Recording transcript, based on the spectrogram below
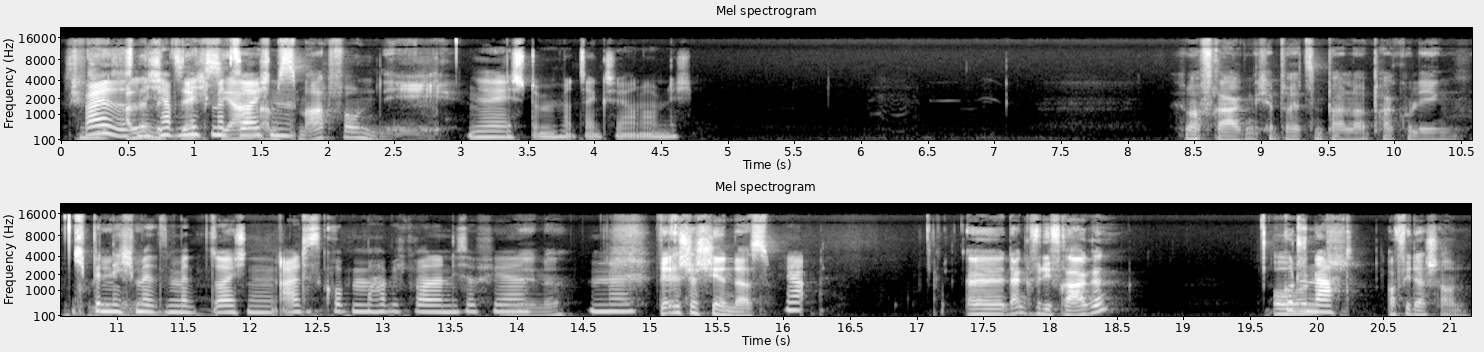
Sind die weiß es nicht. Ich mit hab nicht sechs mit Jahren solchen- am Smartphone? Nee. Nee, stimmt, mit sechs Jahren noch nicht. Mal fragen. Ich habe doch jetzt ein paar, Leu- paar Kollegen. Ich bin nicht mit, mit solchen Altersgruppen, habe ich gerade nicht so viel. Nee, ne? Nee. Wir recherchieren das. Ja. Äh, danke für die Frage. Gute Und Nacht. Auf Wiederschauen.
